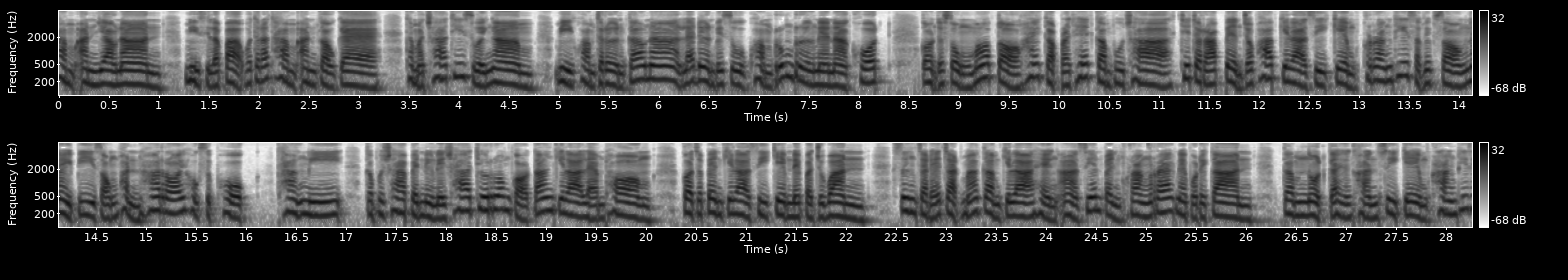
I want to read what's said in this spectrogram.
ธรรมอันยาวนาน มีศิลปะวัฒนธรรมอันเก่าแก่ ธรรมชาติที่สวยงาม มีความเจริญก้าวหน้า และเดินไปสู่ความรุ่งเรืองในอนาคต ก่อนจะส่งมอบต่อให้กับประเทศกัมพูชา ที่จะรับเป็นเจ้าภาพกีฬาซีเกม ครั้งที่ 32 ในปี 2566 ทางนี้กัมพูชาเป็นหนึ่งในชาติที่ร่วมก่อตั้งกีฬาแหลมทองก่อจะเป็นกีฬาซีเกมในปัจจุบัน ซึ่งจะได้จัดมหกรรมกีฬาแห่งอาเซียนเป็นครั้งแรกในบริการ กำหนดการแข่งขันซีเกมครั้งที่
